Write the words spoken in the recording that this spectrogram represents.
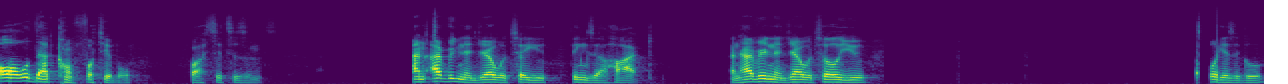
all that comfortable for our citizens. An average Nigerian will tell you things are hard and Harvard Nigeria will tell you four years ago,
